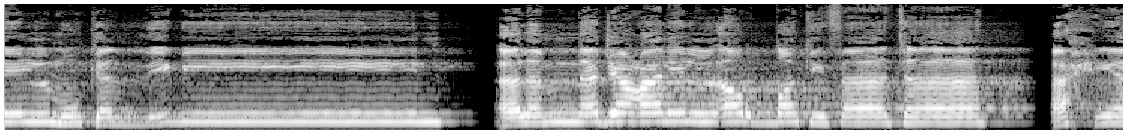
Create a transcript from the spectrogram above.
للمكذبين ألم نجعل الأرض كفاتا أحياء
